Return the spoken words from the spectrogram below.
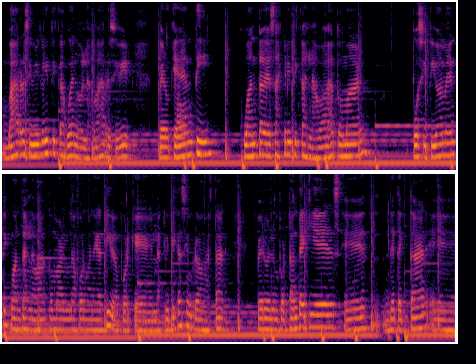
vas a recibir críticas, bueno, las vas a recibir, pero queda en ti cuántas de esas críticas las vas a tomar positivamente y cuántas las vas a tomar de una forma negativa, porque las críticas siempre van a estar pero lo importante aquí es, detectar eh,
